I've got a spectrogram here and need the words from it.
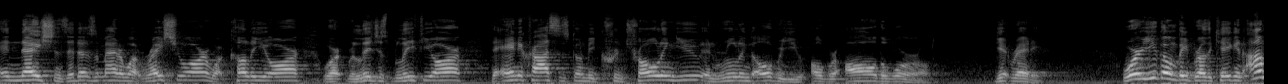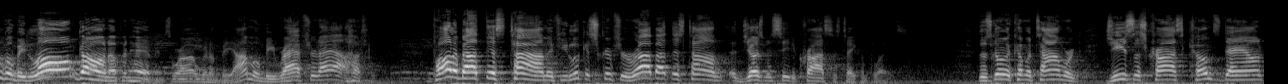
and nations. It doesn't matter what race you are, what color you are, what religious belief you are. The Antichrist is going to be controlling you and ruling over you over all the world. Get ready. Where are you going to be, Brother Keegan? I'm going to be long gone up in heaven. That's where I'm going to be. I'm going to be raptured out. Probably about this time, if you look at Scripture, right about this time, a judgment seat of Christ is taking place. There's going to come a time where Jesus Christ comes down,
